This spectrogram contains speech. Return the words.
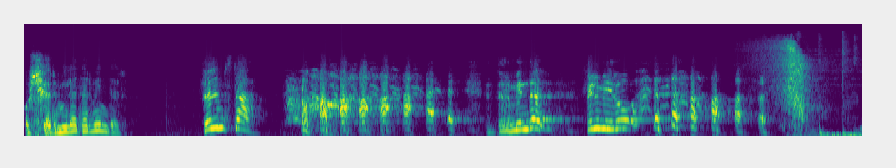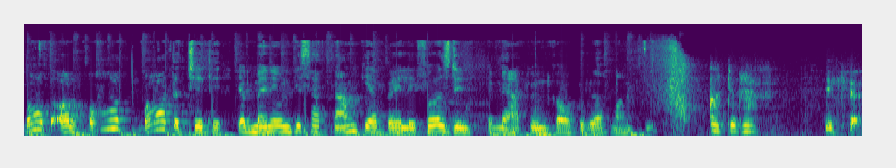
वो Sharmila Dharmendra? Film star. Dharmendra film hero. बहुत और बहुत बहुत अच्छे थे। जब मैंने उनके साथ काम किया पहले फ़र्स्ट दिन जब मैं आके उनका ऑटोग्राफ मांगती ऑटोग्राफ ये क्या?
